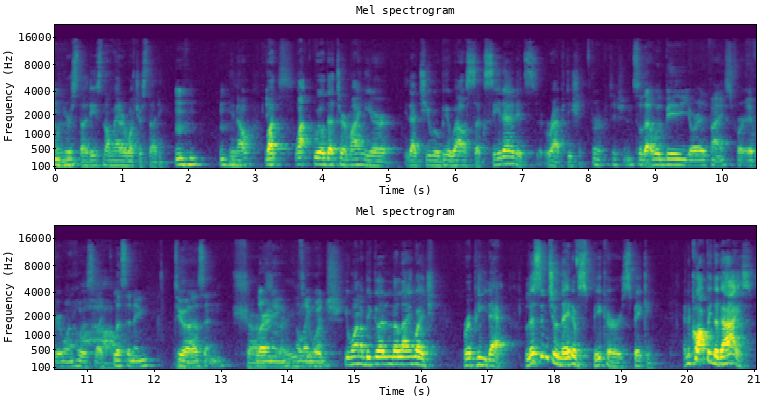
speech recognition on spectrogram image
on your Mhm. studies, no matter what you're studying. Mm-hmm. mm-hmm. You know, but Yes. what will determine your that you will be well succeeded? It's repetition. repetition. So that would be your advice for everyone who is like Wow. listening to Yeah. us and Sure, learning sure. A you want- language. You want to be good in the language, repeat that. Listen to native speakers speaking and copy the guys.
